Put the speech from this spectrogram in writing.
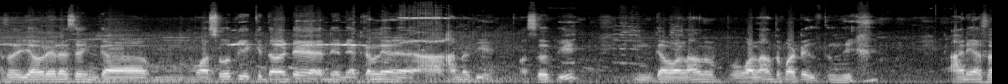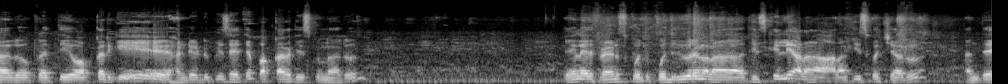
అసలు ఎవరైనా సరే ఇంకా మా సోపి ఎక్కిద్దామంటే నేను ఎక్కలే అన్నది మా సోపి ఇంకా వాళ్ళ వాళ్ళంత పాటు వెళ్తుంది. కానీ అసలు ప్రతి ఒక్కరికి హండ్రెడ్ రూపీస్ అయితే పక్కాగా తీసుకున్నారు. ఏం లేదు ఫ్రెండ్స్ కొద్ది కొద్ది దూరం అలా తీసుకెళ్ళి అలా అలా తీసుకొచ్చారు. అంతే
